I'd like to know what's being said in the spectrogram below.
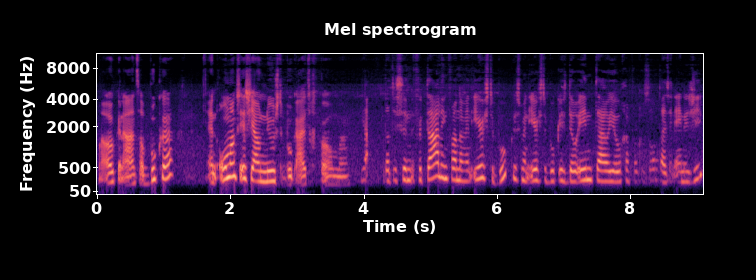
Maar ook een aantal boeken. En onlangs is jouw nieuwste boek uitgekomen. Ja, dat is een vertaling van mijn eerste boek. Dus mijn eerste boek is Do-In, Tao Yoga voor Gezondheid en Energie.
